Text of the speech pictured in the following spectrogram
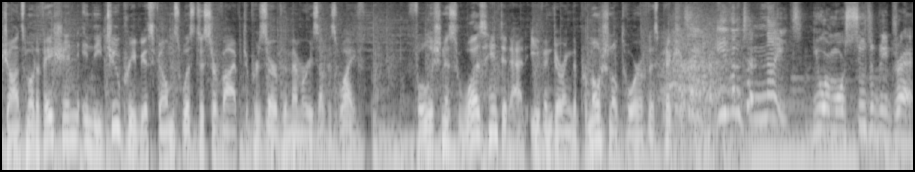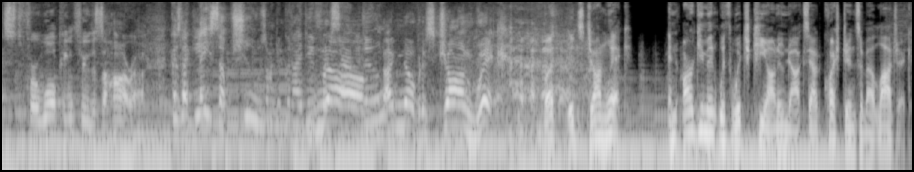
John's motivation in the two previous films was to survive to preserve the memories of his wife. Foolishness was hinted at even during the promotional tour of this picture. Even tonight, you are more suitably dressed for walking through the Sahara. Because, like, lace up shoes aren't a good idea for a sand dune. I know, but it's John Wick. But it's John Wick, an argument with which Keanu knocks out questions about logic.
